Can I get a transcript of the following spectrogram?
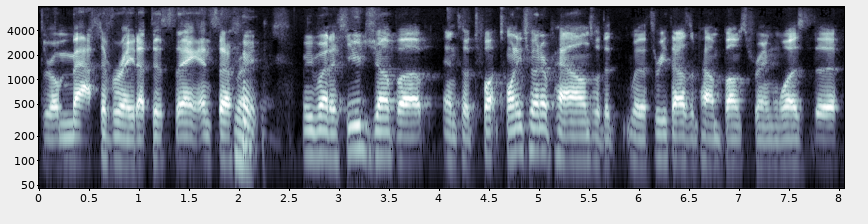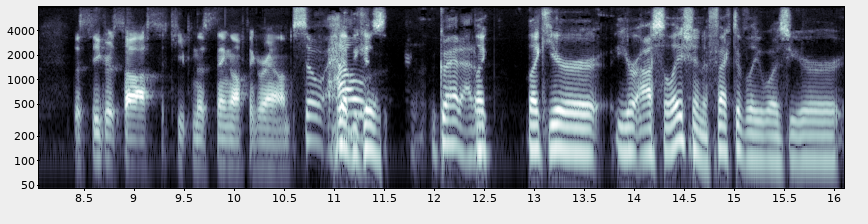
throw a massive rate at this thing. And so Right. we went a huge jump up. And so tw- 2200 pounds with a, with a 3000 pound bump spring was the, the secret sauce to keeping this thing off the ground. so how? yeah, because go ahead, Adam. like like your your oscillation effectively was your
